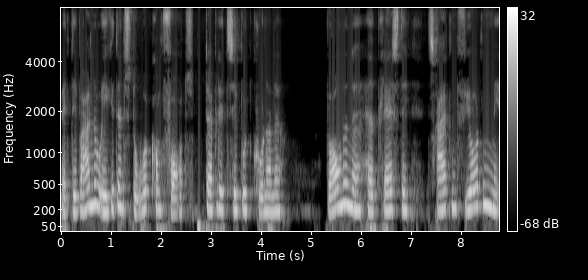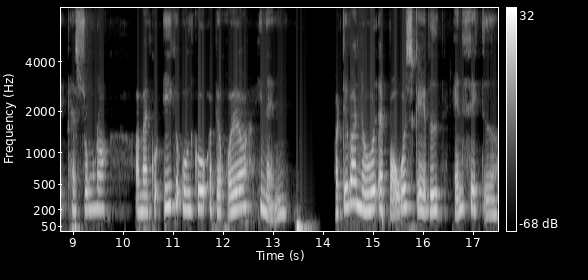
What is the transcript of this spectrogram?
Men det var nu ikke den store komfort, der blev tilbudt kunderne. Vognene havde plads til 13-14 personer, og man kunne ikke undgå at berøre hinanden. Og det var noget af borgerskabet anfægtede.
